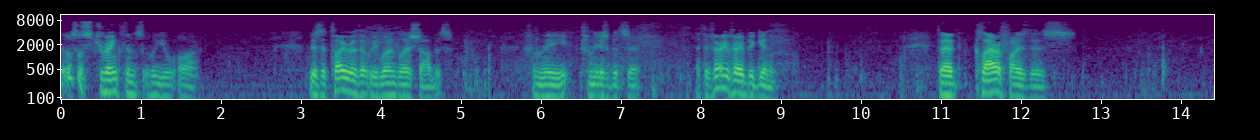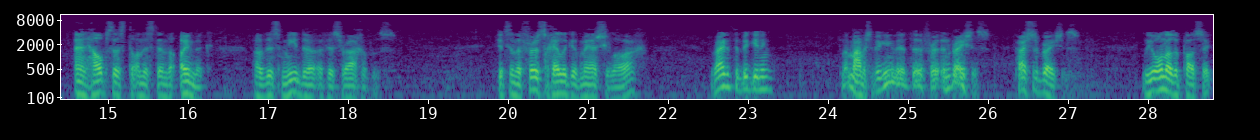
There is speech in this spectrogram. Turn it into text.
That also strengthens who you are. There's a Torah that we learned last Shabbos from the from the Ishbitzer at the very very beginning that clarifies this and helps us to understand the oimik of this midah of his rachavus. It's in the first chelik of Mea Shiloach, right at the beginning, not mamish the beginning, the, the, in Bereshis, Parshas Bereshis. We all know the pasuk,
